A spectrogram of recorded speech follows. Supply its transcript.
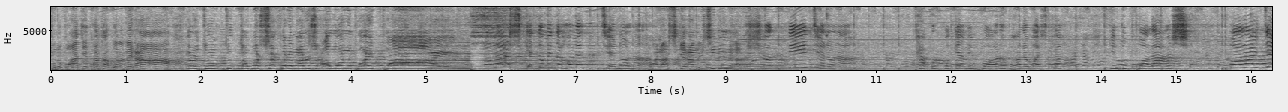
কোনো বাজে কথা বলবে না। কারণ যুগ যুগ তপস্যা করে মানুষ অমন ভয় পায়। পলাশকে তুমি তাহলে চেনো না? পলাশকে আমি চিনি না। সত্যি চেনো না। ঠাকুরপোকে আমি বড় ভালোবাসতাম। কিন্তু পলাশ পলাশ যে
